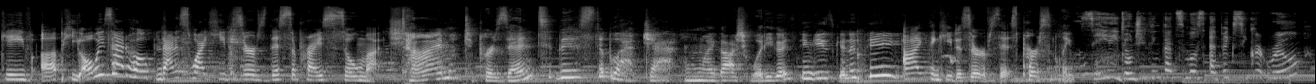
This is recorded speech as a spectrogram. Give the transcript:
gave up. He always had hope and that is why he deserves this surprise so much. Time to present this to Blackjack. Oh my gosh, what do you guys think he's gonna think? I think he deserves this personally. Zadie, don't you think that's the most epic secret room?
